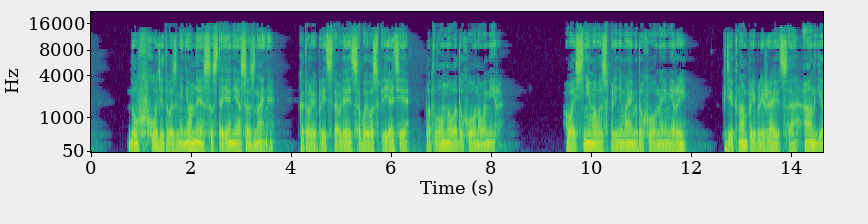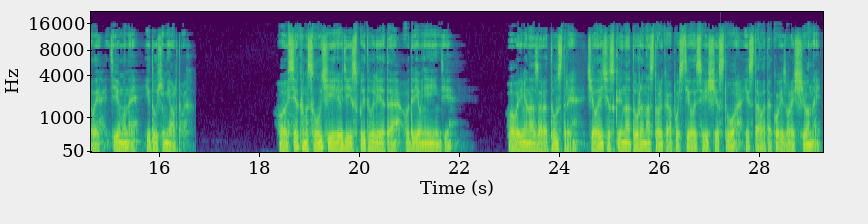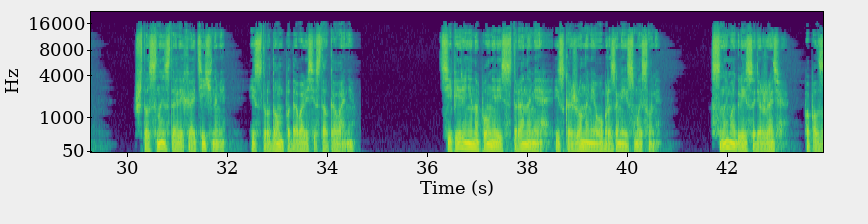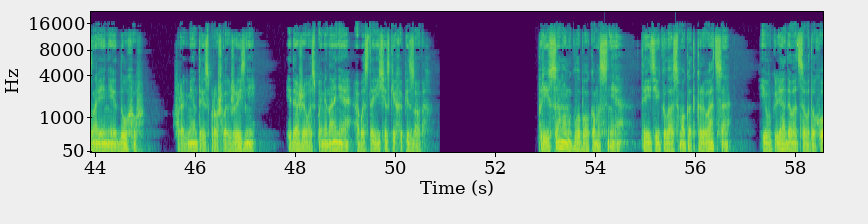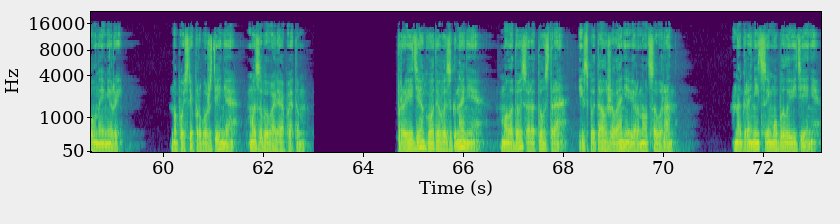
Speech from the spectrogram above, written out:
дух входит в измененное состояние осознания, которое представляет собой восприятие подлунного духовного мира. Во сне мы воспринимаем духовные миры, где к нам приближаются ангелы, демоны и духи мертвых. Во всяком случае, люди испытывали это в Древней Индии. Во времена Заратустры человеческая натура настолько опустилась в вещество и стала такой извращенной, что сны стали хаотичными и с трудом поддавались истолкованию. Теперь они наполнились странными, искаженными образами и смыслами. Сны могли содержать поползновение духов, фрагменты из прошлых жизней и даже воспоминания об исторических эпизодах. При самом глубоком сне третий глаз мог открываться и вглядываться в духовные миры, но после пробуждения мы забывали об этом – Проведя годы в изгнании, молодой Заратустра испытал желание вернуться в Иран. На границе ему было видение.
